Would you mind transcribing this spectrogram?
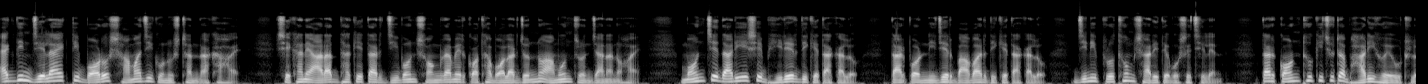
একদিন জেলায় একটি বড় সামাজিক অনুষ্ঠান রাখা হয় সেখানে আরাধ্যাকে তার জীবন সংগ্রামের কথা বলার জন্য আমন্ত্রণ জানানো হয়। মঞ্চে দাঁড়িয়ে সে ভিড়ের দিকে তাকালো, তারপর নিজের বাবার দিকে তাকালো, যিনি প্রথম সারিতে বসেছিলেন। তার কণ্ঠ কিছুটা ভারী হয়ে উঠল,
